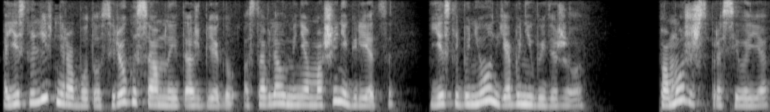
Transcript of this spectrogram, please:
А если лифт не работал, Серега сам на этаж бегал, оставлял меня в машине греться. Если бы не он, я бы не выдержала. «Поможешь?» – спросила я.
